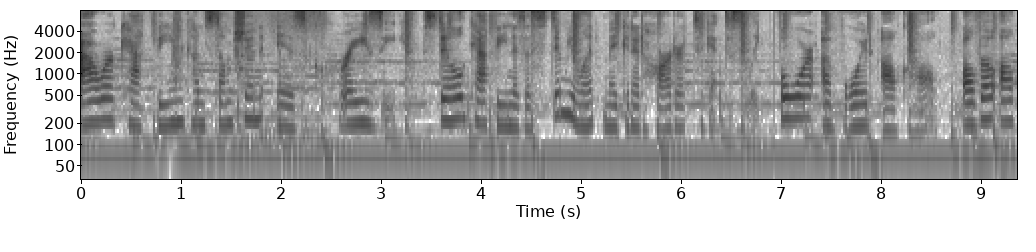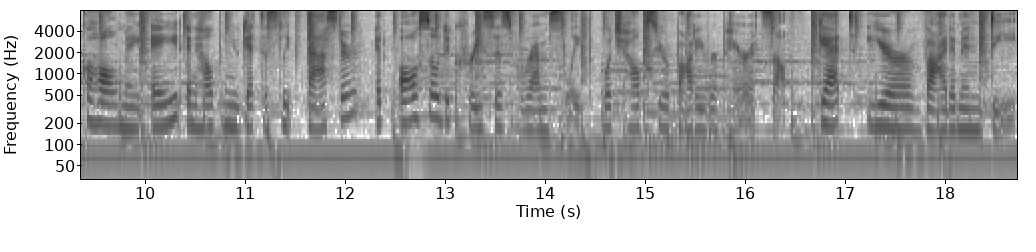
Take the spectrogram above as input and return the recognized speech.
Our caffeine consumption is crazy. Still, caffeine is a stimulant, making it harder to get to sleep. Four, avoid alcohol. Although alcohol may aid in helping you get to sleep faster, it also decreases REM sleep, which helps your body repair itself. Get your vitamin D.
